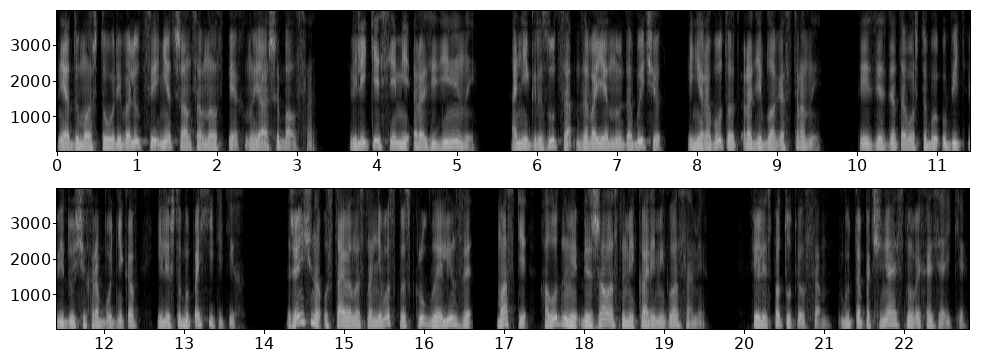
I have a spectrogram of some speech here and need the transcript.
Я думал, что у революции нет шансов на успех, но я ошибался. Великие семьи разъединены. Они грызутся за военную добычу и не работают ради блага страны. Ты здесь для того, чтобы убить ведущих работников или чтобы похитить их?» Женщина уставилась на него сквозь круглые линзы маски холодными безжалостными карими глазами. Фелис потупился, будто подчиняясь новой хозяйке.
